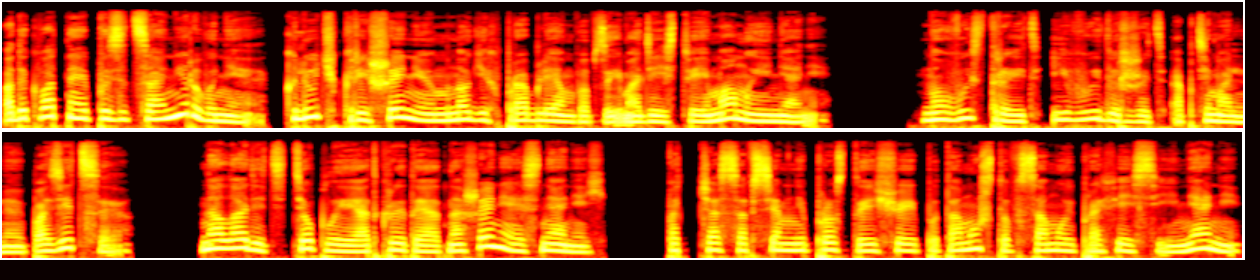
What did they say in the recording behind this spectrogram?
Адекватное позиционирование — ключ к решению многих проблем во взаимодействии мамы и няни. Но выстроить и выдержать оптимальную позицию, наладить теплые и открытые отношения с няней подчас совсем не просто еще и потому, что в самой профессии няни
